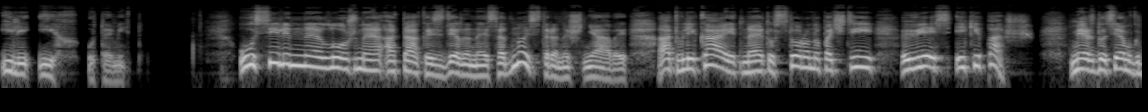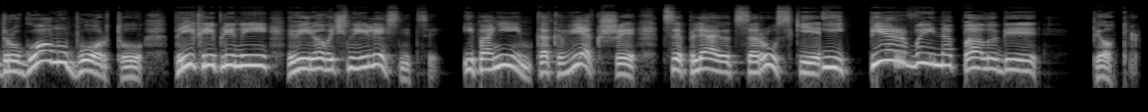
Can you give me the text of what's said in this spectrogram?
или их утомит. Усиленная ложная атака, сделанная с одной стороны шнявы, отвлекает на эту сторону почти весь экипаж. Между тем к другому борту прикреплены веревочные лестницы, и по ним, как векши, цепляются русские, и первый на палубе Петр.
